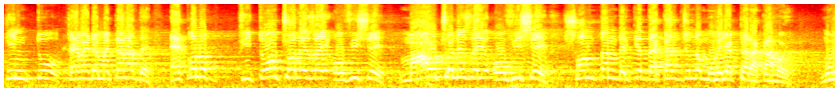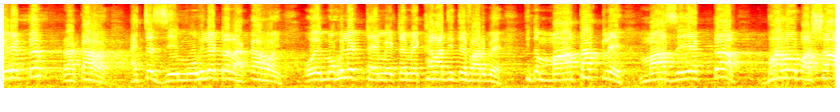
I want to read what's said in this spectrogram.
কিন্তু টাইমে টাইমে খানা দেয়। এখনও ফিতেও চলে যায় অফিসে, মাও চলে যায় অফিসে। সন্তানদেরকে দেখার জন্য মহিলা একটা রাখা হয়। মহিলা একটা রাখা হয়। আচ্ছা যে মহিলাটা রাখা হয়, ওই মহিলার টাইমে টাইমে খানা দিতে পারবে। কিন্তু মা থাকলে, মা যে একটা ভালোবাসা,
